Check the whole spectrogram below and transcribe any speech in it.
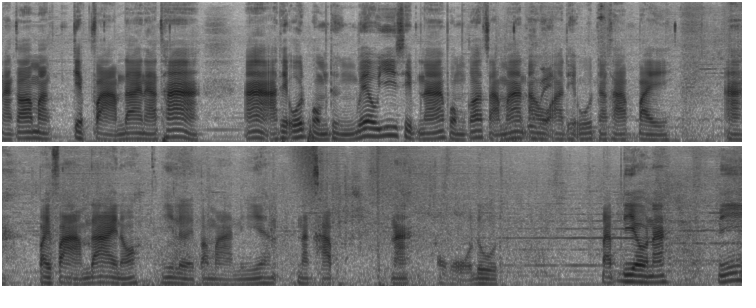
นะก็มาเก็บฟาร์มได้นะ ถ้าอ่าอาร์เทอุสผมถึงเวล 20 นะ ผมก็สามารถเอาอาร์เทอุสนะครับไปอะไปฟาร์มได้เนาะ นี่เลยประมาณนี้นะครับนะโอ้โหดูแป๊บเดียวนะ นี่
